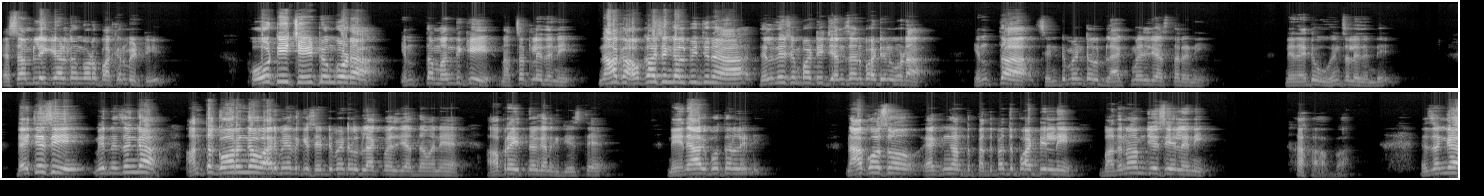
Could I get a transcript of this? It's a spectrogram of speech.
అసెంబ్లీకి వెళ్ళటం కూడా పక్కన పెట్టి పోటీ చేయటం కూడా ఇంతమందికి నచ్చట్లేదని నాకు అవకాశం కల్పించిన తెలుగుదేశం పార్టీ జనసేన పార్టీని కూడా ఇంత సెంటిమెంటల్ బ్లాక్మెయిల్ చేస్తారని నేనైతే ఊహించలేదండి. దయచేసి మీరు నిజంగా అంత ఘోరంగా వారి మీదకి సెంటిమెంటల్ బ్లాక్మెయిల్ చేద్దామనే ఆ ప్రయత్నం కనుక చేస్తే నేనే ఆగిపోతానులేండి. నా కోసం ఏకంగా అంత పెద్ద పెద్ద పార్టీల్ని బదనాం చేసేయాలని. అబ్బా! నిజంగా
